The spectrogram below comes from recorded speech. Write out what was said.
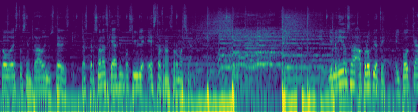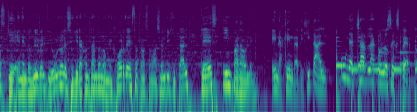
Todo esto centrado en ustedes, las personas que hacen posible esta transformación. Bienvenidos a Apropiate, el podcast que en el 2021 les seguirá contando lo mejor de esta transformación digital que es imparable. En Agenda Digital, una charla con los expertos.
